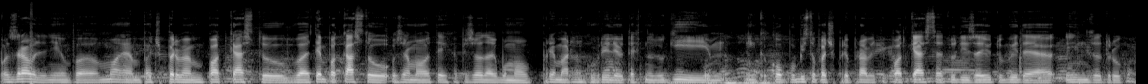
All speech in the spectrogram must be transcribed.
Pozdravljeni v mojem pač prvem podkastu. V tem podkastu oziroma v teh epizodah bomo primarno govorili o tehnologiji in kako v bistvu pač pripraviti podcaste tudi za Youtube videe in za drugo.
